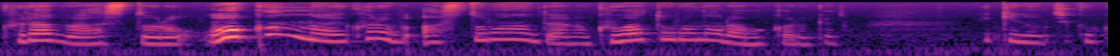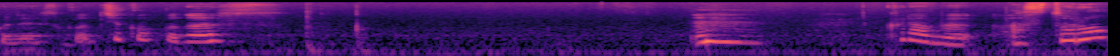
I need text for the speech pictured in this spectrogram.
クラブアストロ。わかんない。クラブアストロなんてあのクワトロならわかるけど。駅の近くですか？近くです。うん。クラブアストロ？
